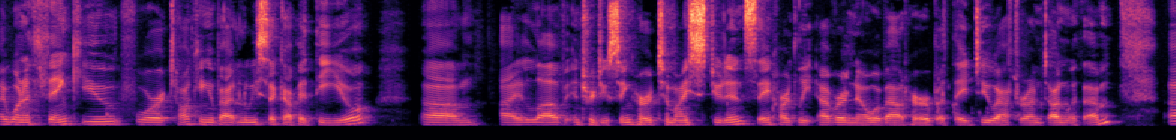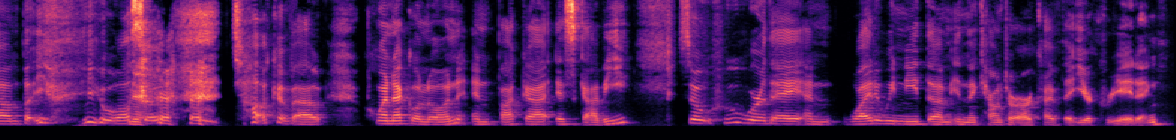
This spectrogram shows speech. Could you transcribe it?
I want to thank you for talking about Luisa Capetillo. Um, I love introducing her to my students. They hardly ever know about her, but they do after I'm done with them. Um, but you, you also talk about Juana Colon and Paca Escabi. So, who were they, and why do we need them in the counter archive that you're creating?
